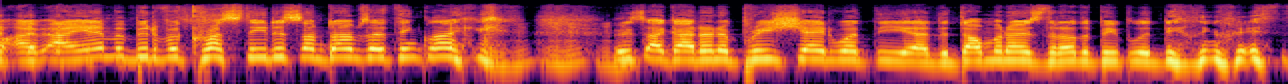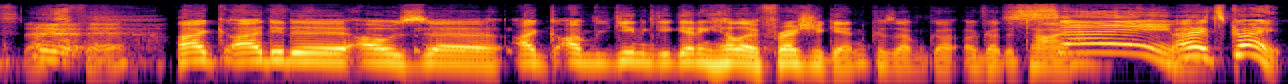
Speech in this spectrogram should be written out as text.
I, I am a bit of a crust eater sometimes I think like Mm-hmm, it's like I don't appreciate what the uh, the dominoes that other people are dealing with. That's fair. I, I did a I was uh I I'm beginning getting Hello Fresh again because I've got I got the time. Same. Hey, it's great.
